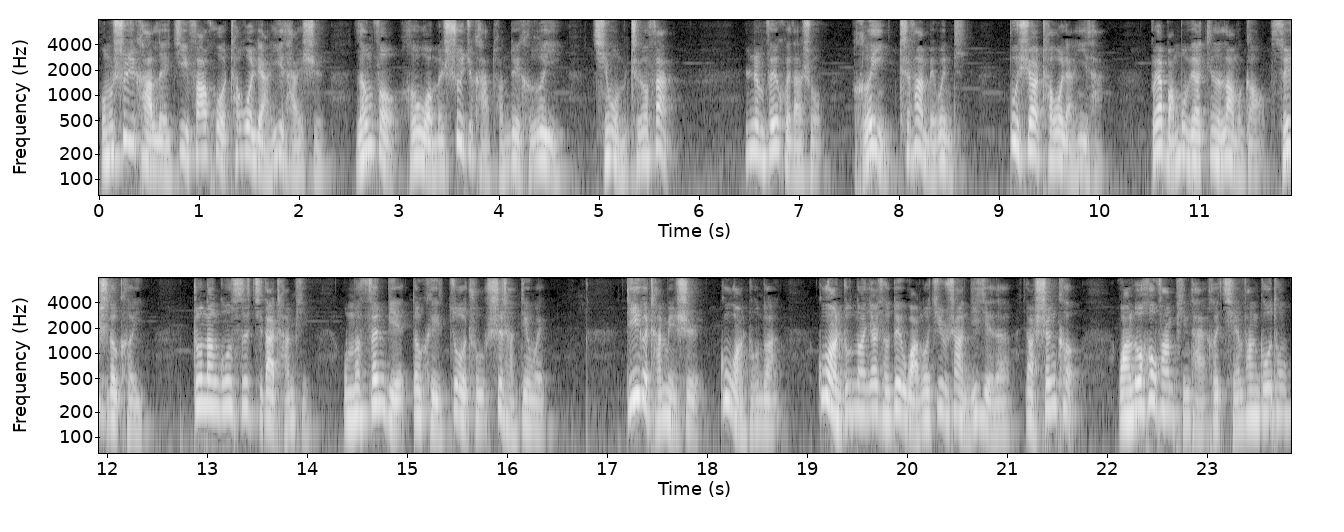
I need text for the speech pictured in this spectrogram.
我们数据卡累计发货超过两亿台时，能否和我们数据卡团队合个影，请我们吃个饭？任正非回答说：合影吃饭没问题，不需要超过两亿台，不要把目标定得那么高，随时都可以。终端公司几大产品，我们分别都可以做出市场定位。第一个产品是固网终端，固网终端要求对网络技术上理解的要深刻，网络后方平台和前方沟通，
